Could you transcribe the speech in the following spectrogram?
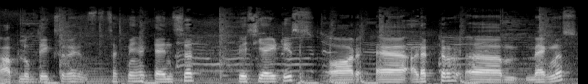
आप लोग देख सकते हैं। टेंसर फेसियाइटिस और अडक्टर मैग्नस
